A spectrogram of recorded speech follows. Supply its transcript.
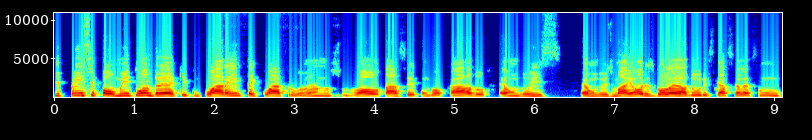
E principalmente o André, que com 44 anos volta a ser convocado, é um dos, é um dos maiores goleadores que a seleção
